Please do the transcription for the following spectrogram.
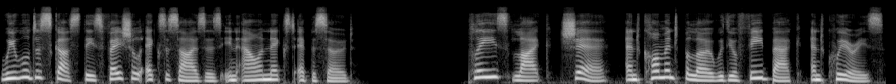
We will discuss these facial exercises in our next episode. Please like, share, and comment below with your feedback and queries.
